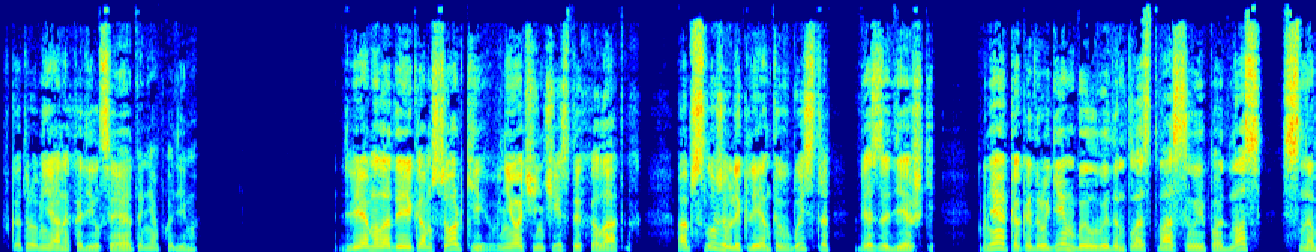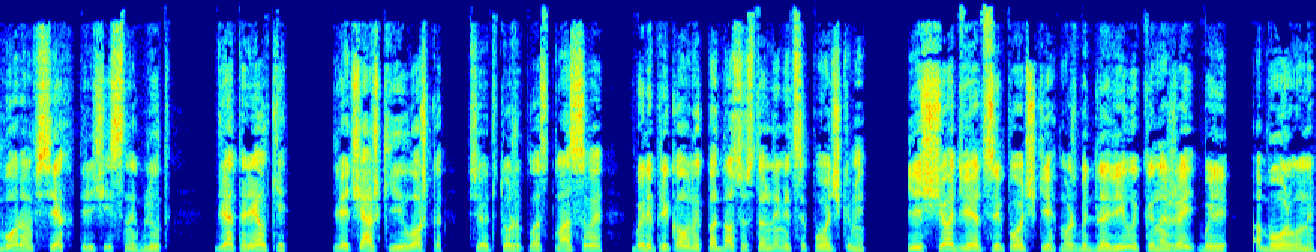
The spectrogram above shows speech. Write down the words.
в котором я находился, это необходимо. Две молодые комсорки в не очень чистых халатах обслуживали клиентов быстро, без задержки. Мне, как и другим, был выдан пластмассовый поднос с набором всех перечисленных блюд. Две тарелки, две чашки и ложка, все это тоже пластмассовое, были прикованы к подносу стальными цепочками. Еще две цепочки, может быть, для вилок и ножей, были оборваны.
